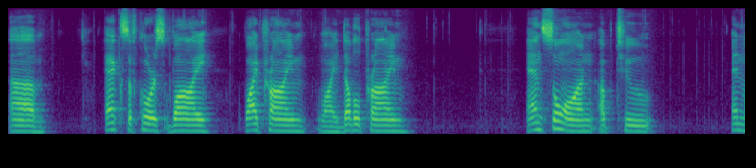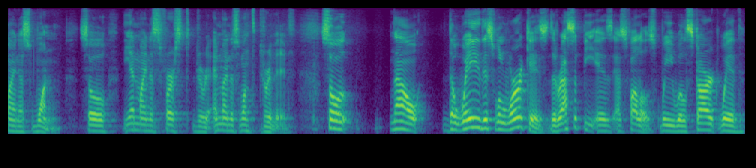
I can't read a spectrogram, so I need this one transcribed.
um, x, of course, y, y prime, y double prime, and so on up to n minus 1. So the n minus first, n minus 1th derivative. So now the way this will work is, the recipe is as follows. We will start with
